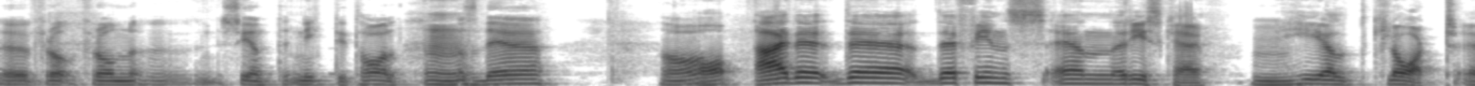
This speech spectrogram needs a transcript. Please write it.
Eh, från, från eh, sent 90-tal. Mm. Alltså det... Ja. ja. Nej, det, det, det finns en risk här. Mm. Helt klart. Uh,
